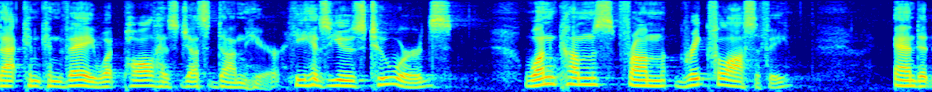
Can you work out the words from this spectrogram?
that can convey what Paul has just done here. He has used two words. One comes from Greek philosophy, and it,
